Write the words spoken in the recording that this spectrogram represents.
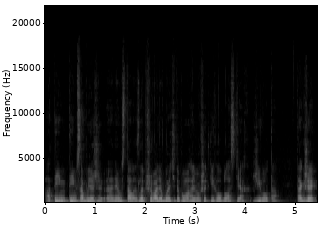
a tým, tým sa budeš e, neustále zlepšovať a bude ti to pomáhať vo všetkých oblastiach života. Takže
